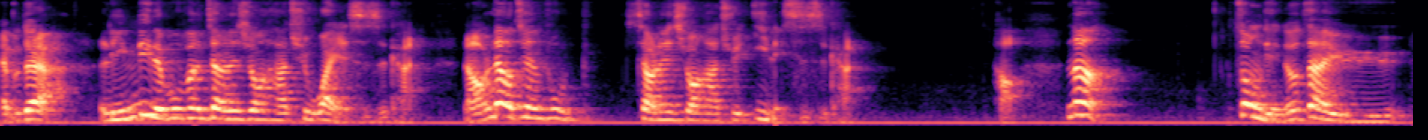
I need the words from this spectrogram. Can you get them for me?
哎，不对啊，林立的部分，教练希望他去外野试试看。然后廖健富教练希望他去一垒试试看。好，那重点就在于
